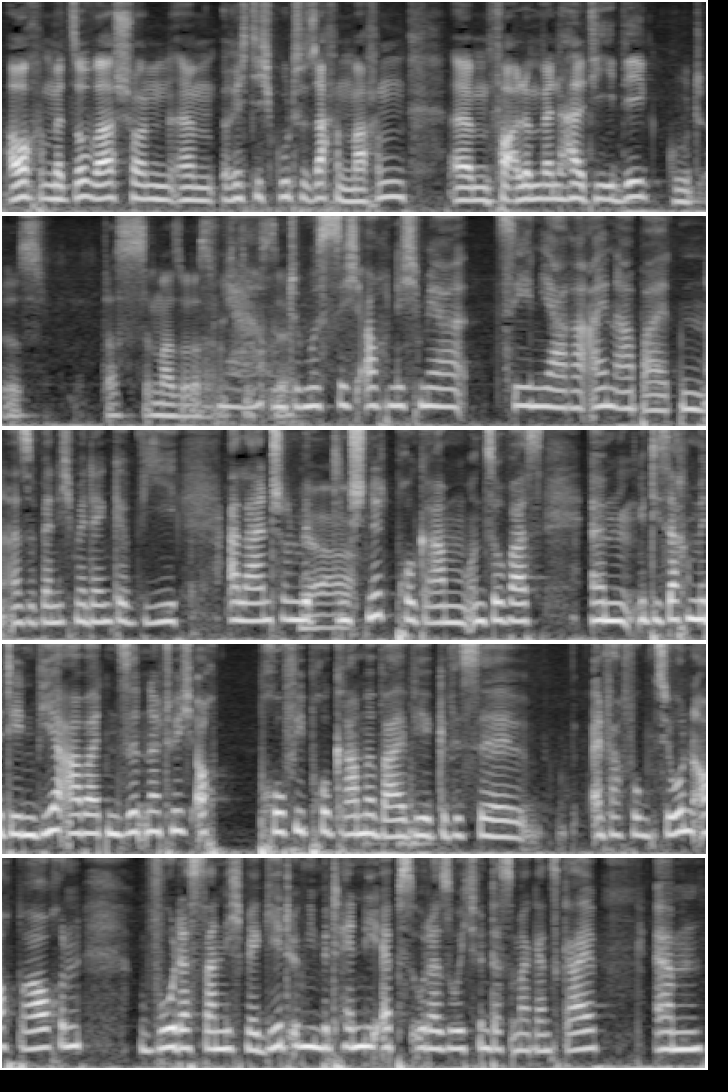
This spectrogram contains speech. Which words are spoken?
auch mit sowas schon ähm, richtig gute Sachen machen, ähm, vor allem wenn halt die Idee gut ist. Das ist immer so das Wichtigste. Ja, und du musst dich auch nicht mehr zehn Jahre einarbeiten. Also wenn ich mir denke, wie allein schon mit ja. den Schnittprogrammen und sowas, ähm, die Sachen, mit denen wir arbeiten, sind natürlich auch Profi-Programme, weil wir gewisse einfach Funktionen auch brauchen, wo das dann nicht mehr geht, irgendwie mit Handy-Apps oder so. Ich finde das immer ganz geil. Ähm,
